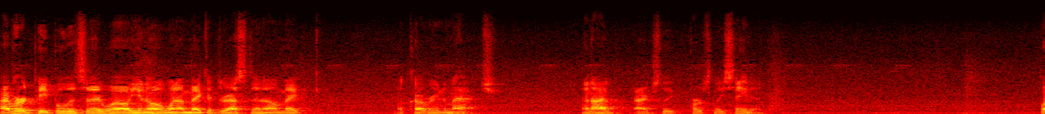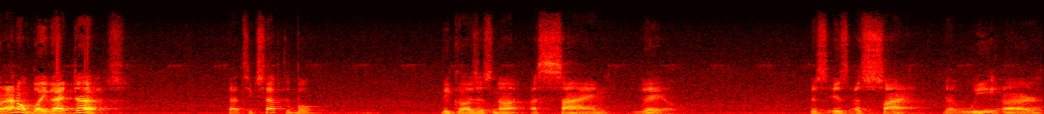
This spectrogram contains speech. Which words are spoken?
I've heard people that say, well, you know, when I make a dress, then I'll make a covering to match. And I've actually personally seen it. But I don't believe that does. That's acceptable because it's not a sign veil. This is a sign that we are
